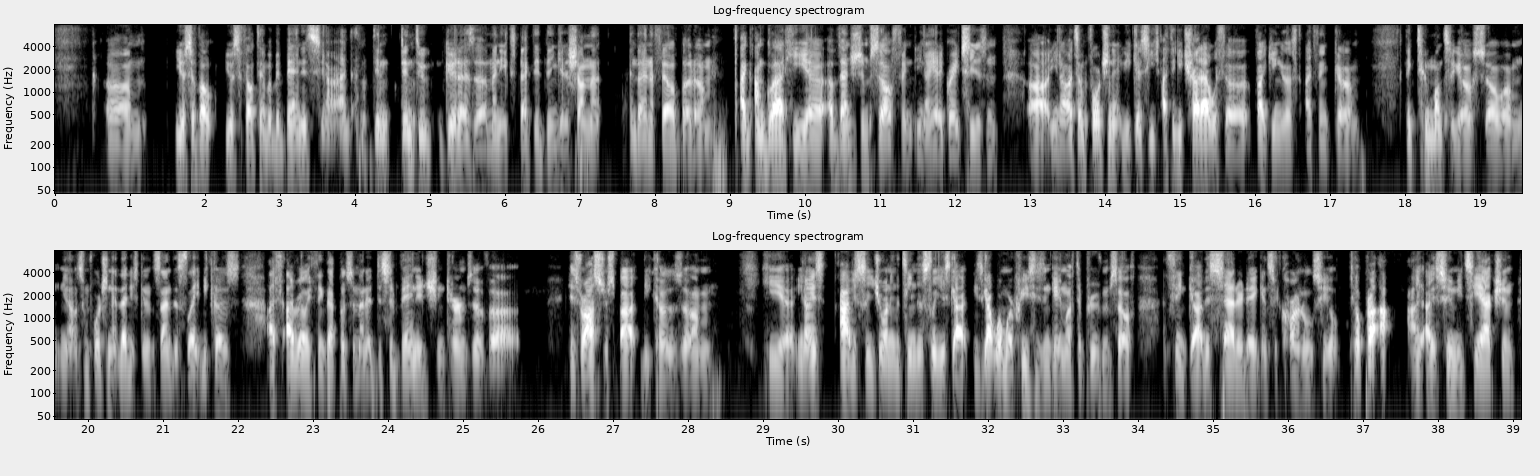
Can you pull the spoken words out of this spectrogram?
Um, USFL USFL Tampa Bay Bandits. You know, I didn't didn't do good as uh, many expected. Didn't get a shot in the in the NFL, but um, I, am glad he uh, avenged himself, and you know he had a great season. Uh, you know, it's unfortunate because he I think he tried out with the Vikings. I think um, I think two months ago. So um, you know, it's unfortunate that he's going to sign this late because I I really think that puts him at a disadvantage in terms of uh, his roster spot because um he uh, you know he's obviously joining the team this league. He's got he's got one more preseason game left to prove himself. I think uh, this Saturday against the Cardinals, he'll he'll pro- I, I assume he'd see action.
